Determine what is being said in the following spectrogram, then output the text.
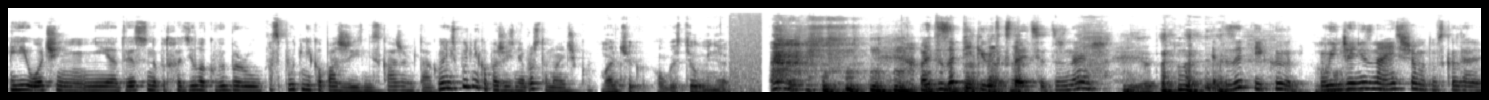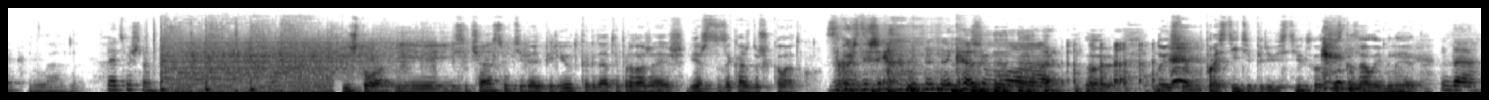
и очень неответственно подходила к выбору спутника по жизни, скажем так. Ну, не спутника по жизни, а просто мальчика. Мальчик угостил меня А это запикивают, кстати, ты знаешь? Нет. Это запикивают. Вы ничего не знаете, что мы там сказали. Ну ладно. Но это смешно. И что? И, и сейчас у тебя период, когда ты продолжаешь вешаться за каждую шоколадку. За каждую шоколадку. Кошмар. Но если простите перевести, то ты сказала именно это. Да.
